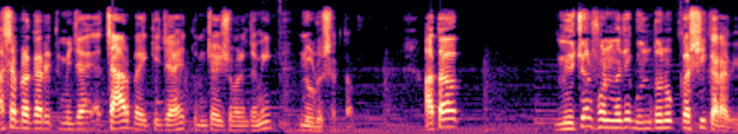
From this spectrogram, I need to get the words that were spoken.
अशा प्रकारे तुम्ही ज्या चार पैकी जे आहे तुमच्या हिशोबाने तुम्ही निवडू शकता. आता म्युच्युअल फंडमध्ये गुंतवणूक कशी करावी?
